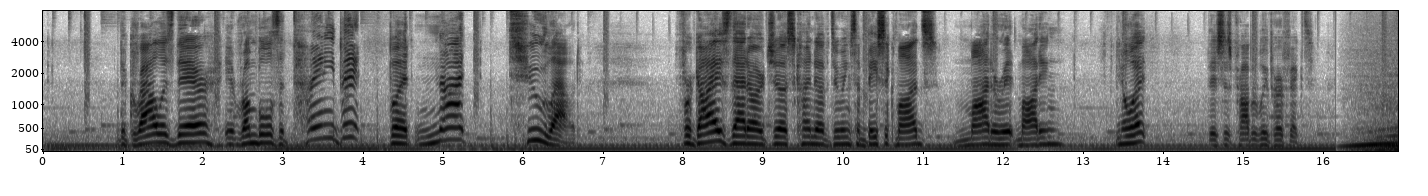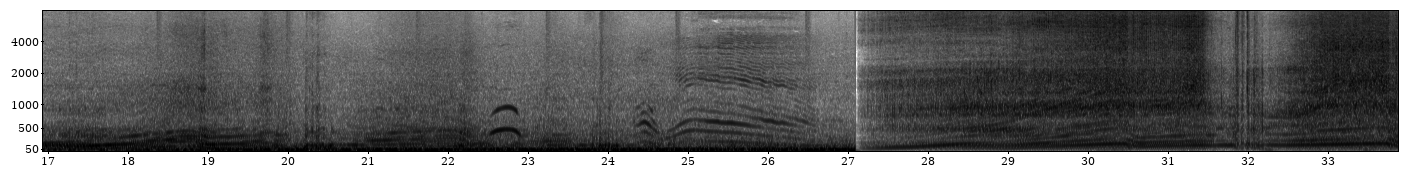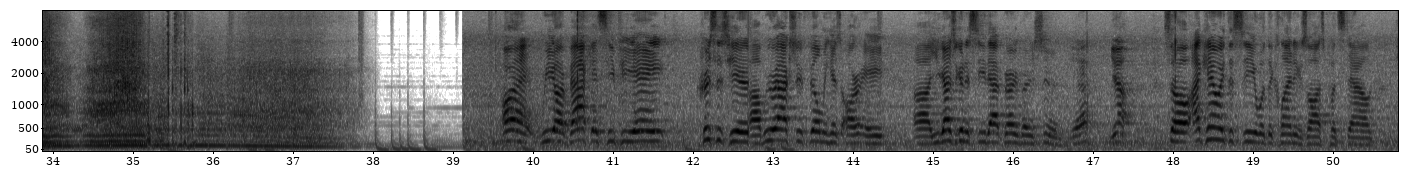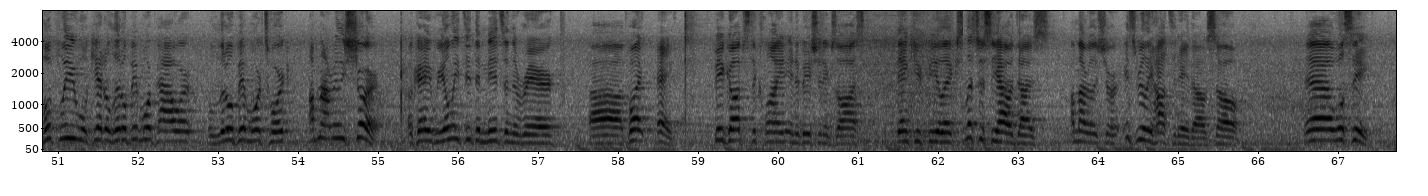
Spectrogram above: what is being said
The growl is there. It rumbles a tiny bit, but not too loud. For guys that are just kind of doing some basic mods, moderate modding, you know what? This is probably perfect. All right, we are back at CPA. Chris is here. Uh, we were actually filming his R8. Uh, you guys are gonna see that very, very soon, yeah? Yeah. So I can't wait to see what the Kline exhaust puts down. Hopefully we'll get a little bit more power, a little bit more torque. I'm not really sure, okay? We only did the mids and the rear, uh, but hey, big ups to Kline Innovation Exhaust. Thank you, Felix. Let's just see how it does. I'm not really sure. It's really hot today though, so yeah, we'll see.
